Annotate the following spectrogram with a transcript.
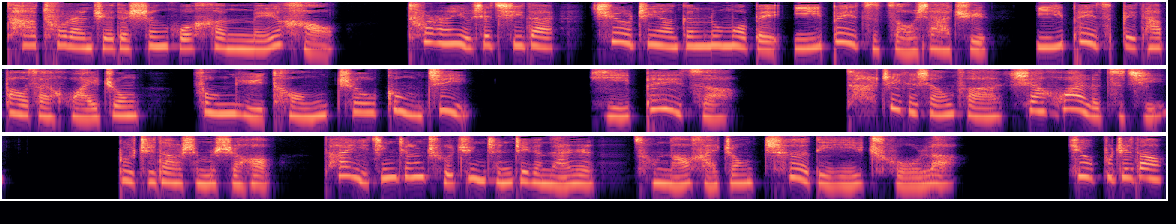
他突然觉得生活很美好，突然有些期待，就这样跟陆漠北一辈子走下去。一辈子被他抱在怀中，风雨同舟共济，一辈子。他这个想法吓坏了自己。不知道什么时候，他已经将楚俊辰这个男人从脑海中彻底移除了。又不知道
